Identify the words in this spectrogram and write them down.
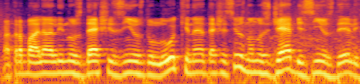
Vai trabalhando ali nos dashzinhos do Luke, né? Dashzinhos não, nos jabzinhos dele.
